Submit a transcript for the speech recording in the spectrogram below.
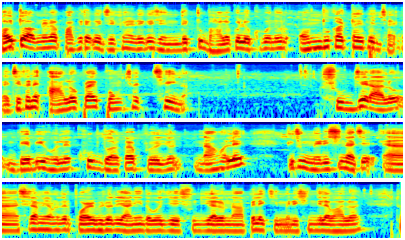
হয়তো আপনারা পাখিটাকে যেখানে রেখেছেন একটু ভালো করে লক্ষ্য করে দেখুন অন্ধকার টাইপের জায়গা, যেখানে আলো প্রায় পৌঁছাচ্ছেই না। সূর্যের আলো বেবি হলে খুব দরকার, প্রয়োজন। না হলে কিছু মেডিসিন আছে সেটা আমি আপনাদের পরের ভিডিওতে জানিয়ে দেবো যে সূর্যের আলো না পেলে কী মেডিসিন দিলে ভালো হয়। তো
